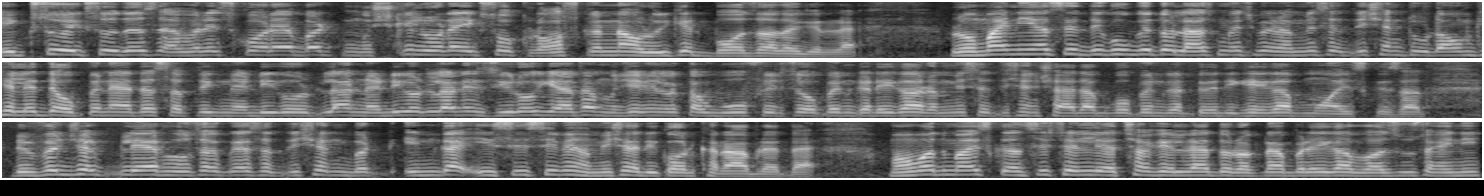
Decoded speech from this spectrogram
100 110 एवरेज स्कोर है बट मुश्किल हो रहा है 100 क्रॉस करना और विकेट बहुत ज़्यादा गिर रहा है। रोमानिया से देखोगे तो लास्ट मैच में रमेश सतीशन टू डाउन खेले थे। ओपन आया था सतिक नडी गोटला नडी गोटला ने ज़ीरो किया था। मुझे नहीं लगता वो फिर से ओपन करेगा। रमेश सतीशन शायद आपको ओपन करते हुए दिखेगा मॉइस के साथ। डिफरेंशियल प्लेयर हो सकता है सतीशन बट इनका ईसीसी में हमेशा रिकॉर्ड खराब रहता है। मोहम्मद मॉइस कंसिस्टेंटली अच्छा खेल रहा है तो रखना पड़ेगा वासु सैनी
